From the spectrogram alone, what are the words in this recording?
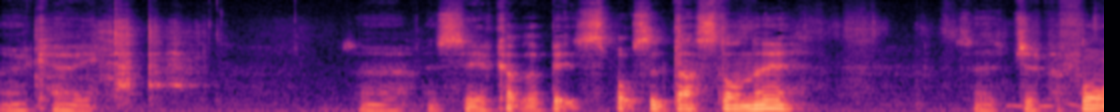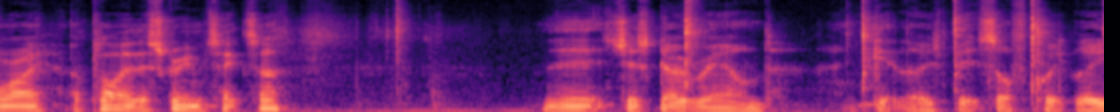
Okay, so I can see a couple of bits, spots of dust on there. So just before I apply the screen protector, let's just go round and get those bits off quickly.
